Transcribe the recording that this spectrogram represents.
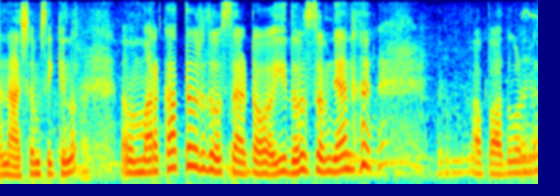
എന്ന് ആശംസിക്കുന്നു. മറക്കാത്ത ഒരു ദിവസം കേട്ടോ ഈ ദിവസം ഞാൻ. അപ്പോൾ അതുകൊണ്ട്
